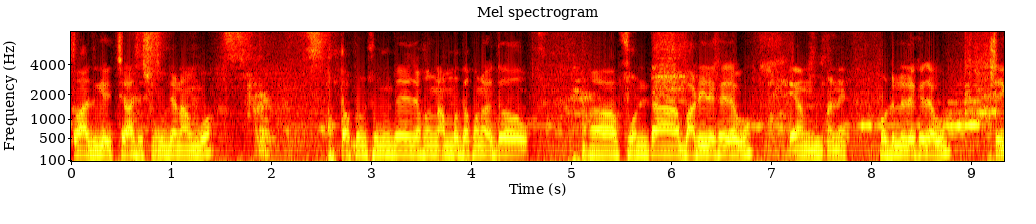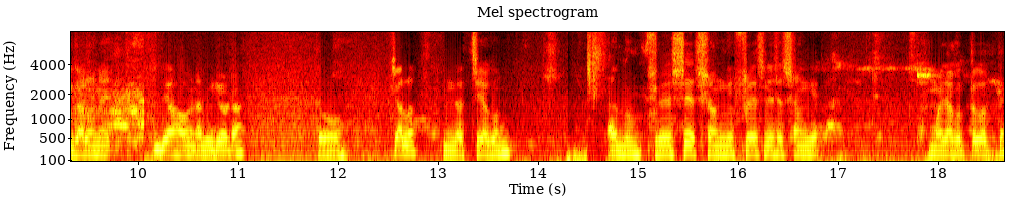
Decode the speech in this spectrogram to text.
তো আজকে ইচ্ছা আছে সমুদ্রে নামবো। তখন সমুদ্রে যখন নামবো তখন হয়তো ফোনটা বাড়ি রেখে যাব মানে হোটেলে রেখে যাব। সেই কারণে দেওয়া হবে না ভিডিওটা। তো চলো যাচ্ছি এখন। একদম ফ্রেশের সঙ্গে ফ্রেশনেসের সঙ্গে। মজা করতে করতে।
